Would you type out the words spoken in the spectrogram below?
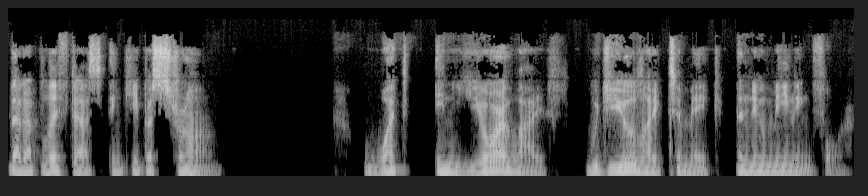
that uplift us and keep us strong. What in your life would you like to make a new meaning for?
